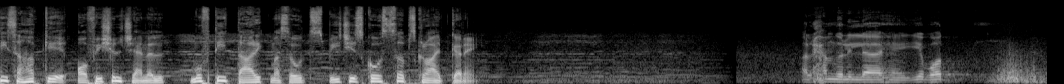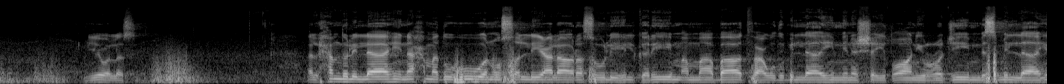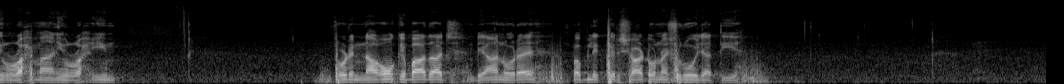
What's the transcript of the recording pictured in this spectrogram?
مفتی صاحب کے official channel Mufti Tariq Masood speeches کو سبسکرائب کریں یہ بہت یہ والا الحمد للہ رسول فاعوذ باللہ من الشیطان الرجیم بسم اللہ الرحمن الرحیم تھوڑے ناغوں کے بعد آج بیان ہو رہا ہے پبلک پھر شارٹ ہونا شروع ہو جاتی ہے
